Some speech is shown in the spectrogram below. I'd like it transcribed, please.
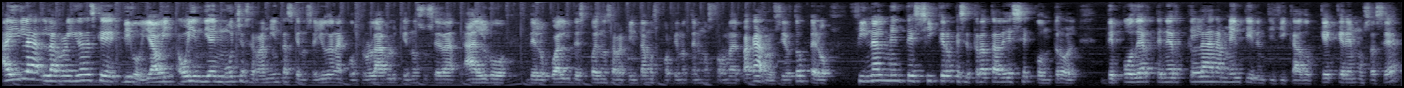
Ahí la, la, realidad es que, digo, ya hoy, hoy en día hay muchas herramientas que nos ayudan a controlarlo y que no suceda algo de lo cual después nos arrepintamos porque no tenemos forma de pagarlo, ¿cierto? Pero finalmente sí creo que se trata de ese control, de poder tener claramente identificado qué queremos hacer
